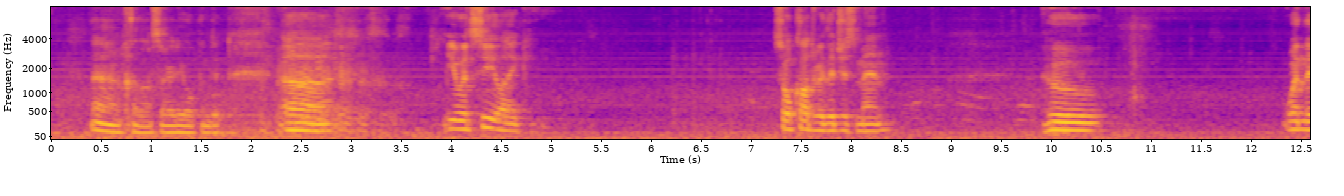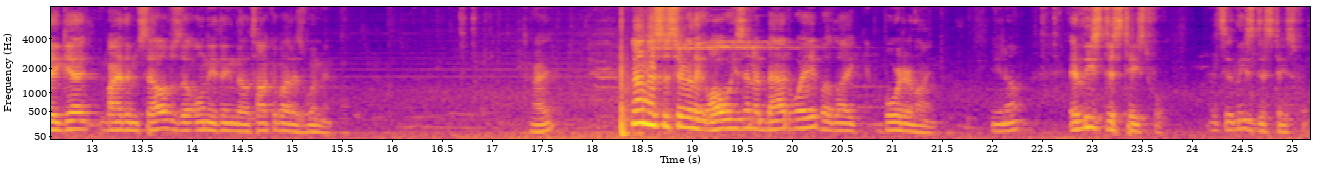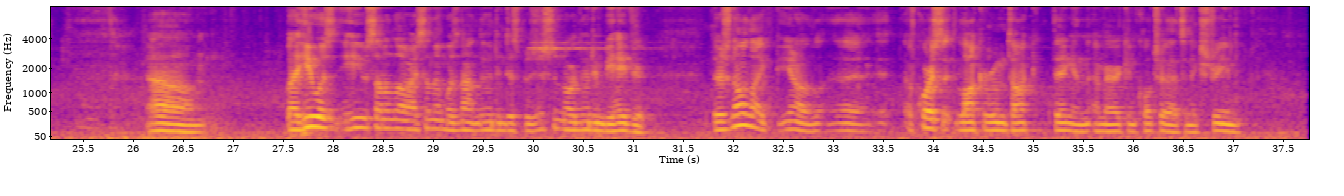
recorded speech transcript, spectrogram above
Ah, khalas, I already opened it. Uh, you would see like so-called religious men who, when they get by themselves, the only thing they'll talk about is women. Right? Not necessarily always in a bad way, but like borderline, you know? At least distasteful. It's at least distasteful. Um, but he was he sallallahu alaihi wasallam was not lewd in disposition nor lewd in behavior. There's no like you know, uh, of course, locker room talk thing in American culture. That's an extreme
